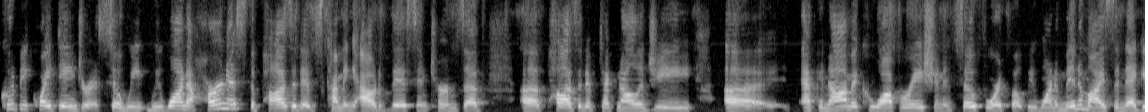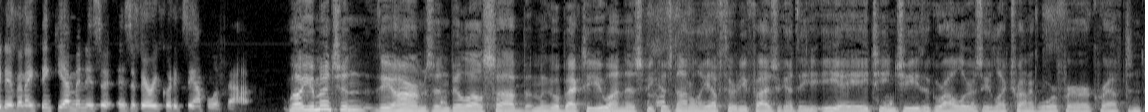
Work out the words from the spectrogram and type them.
could be quite dangerous. So we we want to harness the positives coming out of this in terms of uh, positive technology, uh, economic cooperation, and so forth. But we want to minimize the negative, and I think Yemen is a is a very good example of that. Well, you mentioned the arms, and Bilal Saab, I'm going to go back to you on this because not only F 35s, we got the EA 18G, the Growlers, the electronic warfare aircraft, and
